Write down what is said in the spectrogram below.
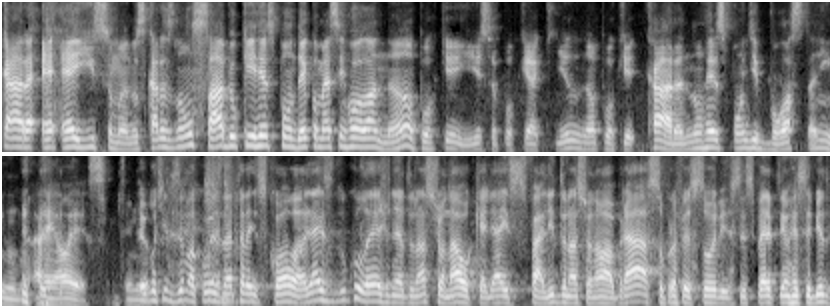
Cara, é, é isso, mano. Os caras não sabem o que responder, começa a enrolar. Não, porque isso, porque aquilo, não, porque. Cara, não responde bosta nenhuma. A real é essa, entendeu? Eu vou te dizer uma coisa, na época da escola, aliás, do colégio, né? Do Nacional, que, aliás, falido Nacional, abraço, professores, espero que tenham recebido.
